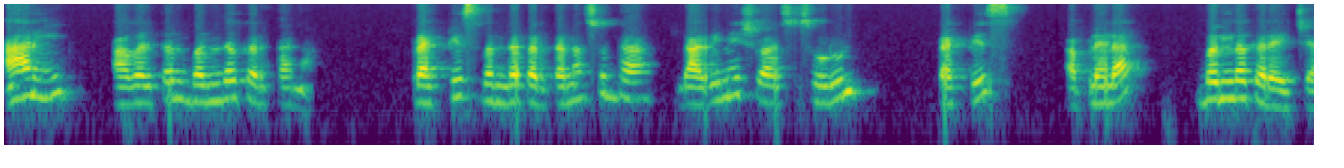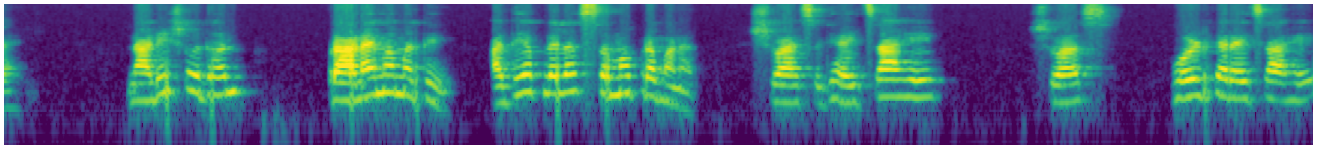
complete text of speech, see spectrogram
आणि आवर्तन बंद करताना प्रॅक्टिस बंद करताना सुद्धा डावीने श्वास सोडून प्रॅक्टिस आपल्याला बंद करायची आहे. नाडी शोधन प्राणायामामध्ये आधी आपल्याला समप्रमाणात श्वास घ्यायचा आहे. श्वास होल्ड करायचा आहे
